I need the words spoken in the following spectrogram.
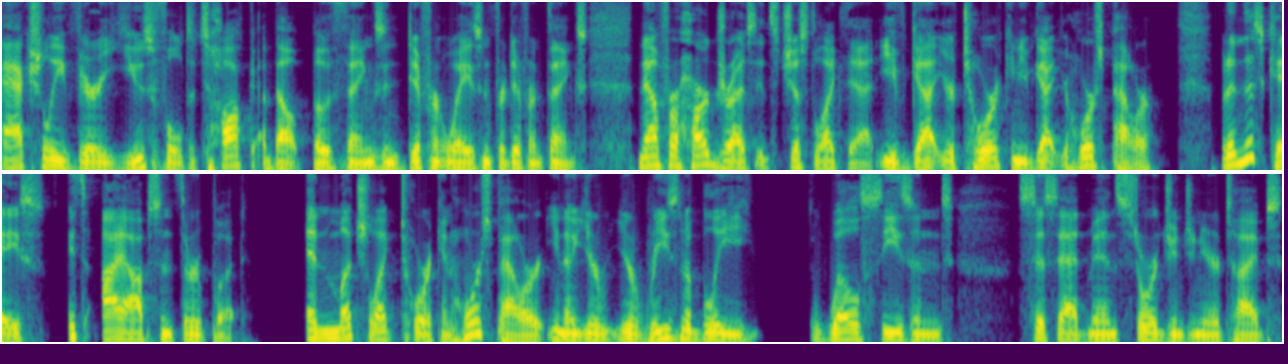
actually very useful to talk about both things in different ways and for different things. Now, for hard drives, it's just like that. You've got your torque and you've got your horsepower. But in this case, it's IOPS and throughput. And much like torque and horsepower, you know, you're you're reasonably well seasoned sysadmin, storage engineer types,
